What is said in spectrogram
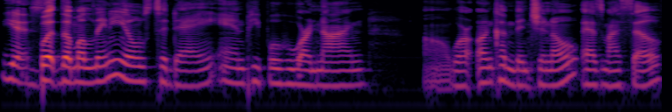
Yes. But the millennials today and people who are non, uh, were unconventional as myself,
